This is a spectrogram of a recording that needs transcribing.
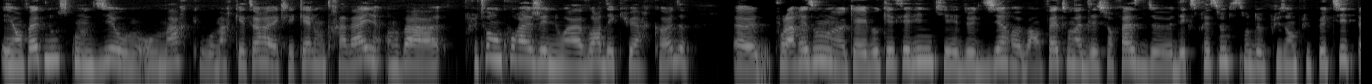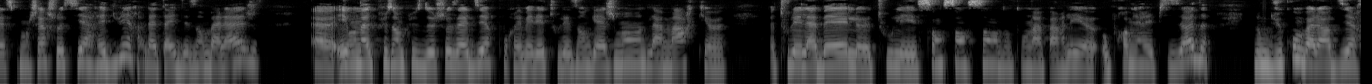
Et en fait, nous, ce qu'on dit aux, marques ou aux marketeurs avec lesquels on travaille, on va plutôt encourager nous à avoir des QR codes. Euh, pour la raison euh, qu'a évoqué Céline, qui est de dire, euh, bah, en fait, on a des surfaces d'expression qui sont de plus en plus petites parce qu'on cherche aussi à réduire la taille des emballages et on a de plus en plus de choses à dire pour révéler tous les engagements de la marque, tous les labels, tous les 100 100 100 dont on a parlé au premier épisode. Donc du coup, on va leur dire,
